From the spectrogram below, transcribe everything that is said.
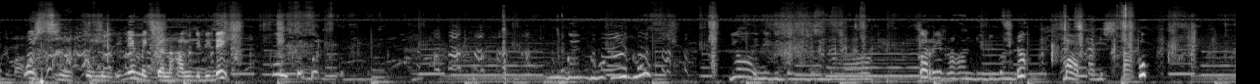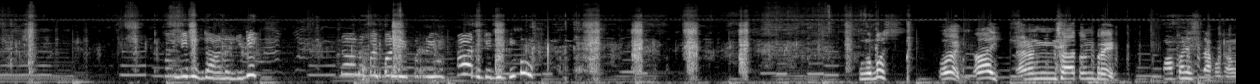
Uy, singko mil ini. May ganahang gidi, day. Ya, ini ganda na karirahan di banda. Mapalista ko. Ay, hindi dana didi. Dana kay bali pa rin. Ah, di didi ko. Mga boss. Oy, Ay, anong sa aton, pre? Mapalista ako sa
